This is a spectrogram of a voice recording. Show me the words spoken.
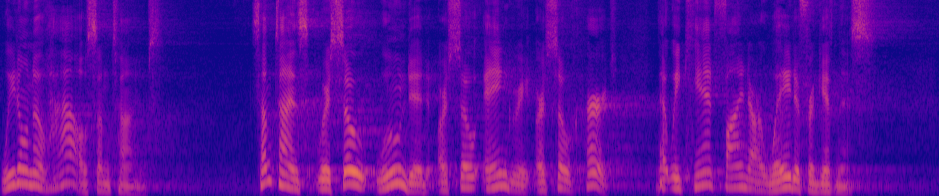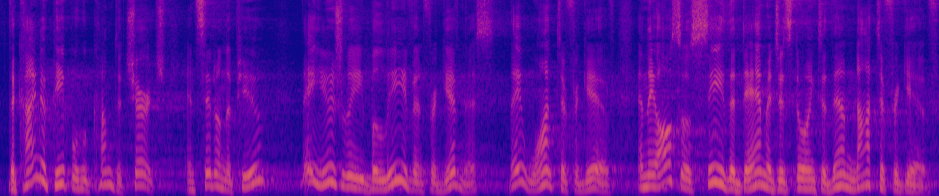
we don't know how sometimes. Sometimes we're so wounded or so angry or so hurt that we can't find our way to forgiveness. The kind of people who come to church and sit on the pew, they usually believe in forgiveness. They want to forgive. And they also see the damage it's doing to them not to forgive.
